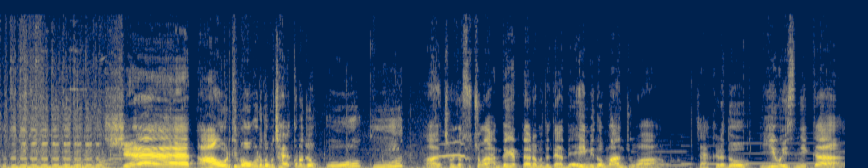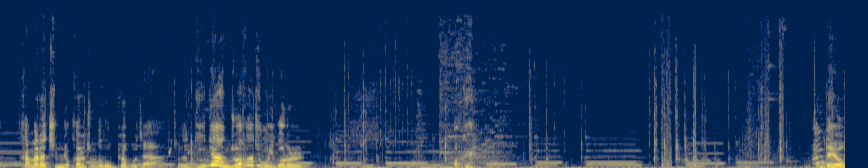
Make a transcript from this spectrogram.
두두두두두두두두 쉣 아 우리 팀 어그로 너무 잘 끌어줬고. 굿아 저격 소총은 안 되겠다 여러분들. 내가 내 에임이 너무 안 좋아. 자 그래도 이기고 있으니까 카메라 줌육가를 좀 더 높여보자. 눈이 안 좋아가지고 이거를. 오케이. 안 돼요.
